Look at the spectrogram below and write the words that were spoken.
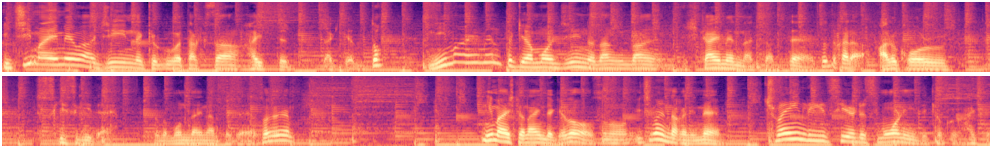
1枚目はジーンの曲がたくさん入ってたけど2枚目の時はもうジーンのだんだん控えめになっちゃってちょっと彼はアルコールきすぎでちょっと問題になってて。それで2枚しかないんだけどその1枚の中にね「Train Leaves Here This Morning」って曲が入ってる。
